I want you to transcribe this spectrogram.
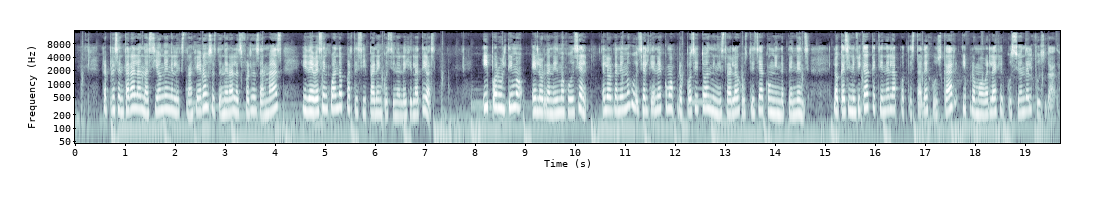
representar a la nación en el extranjero, sostener a las Fuerzas Armadas y de vez en cuando participar en cuestiones legislativas. Y por último, el organismo judicial. El organismo judicial tiene como propósito administrar la justicia con independencia, lo que significa que tiene la potestad de juzgar y promover la ejecución del juzgado.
